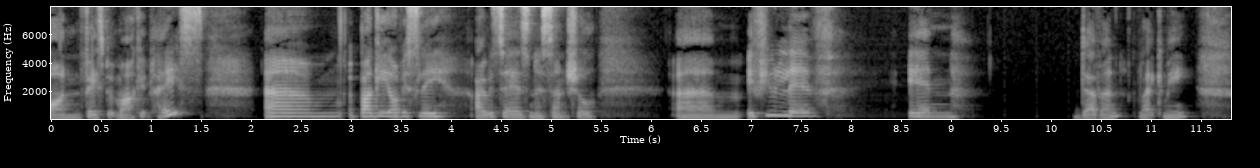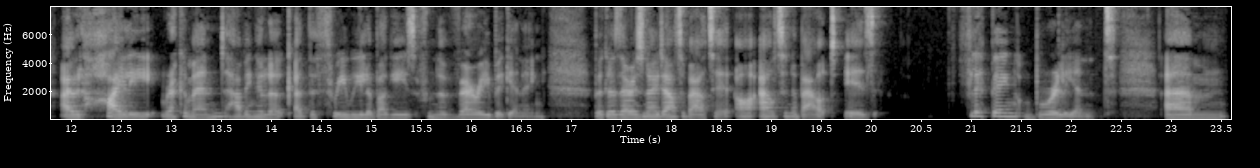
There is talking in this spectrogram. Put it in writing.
on Facebook Marketplace. Um, buggy, obviously, I would say is an essential. Um, if you live in Devon, like me, I would highly recommend having a look at the three wheeler buggies from the very beginning because there is no doubt about it. Our out and about is flipping brilliant. Um,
